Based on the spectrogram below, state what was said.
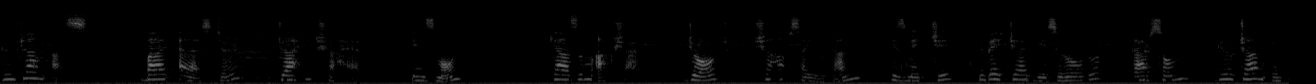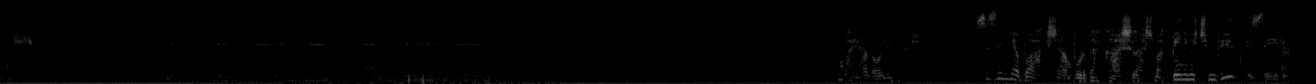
Gülcan As, Bay Alastair, Cahit Şaher, Desmond, Kazım Akşar, George, Şahap Sayılgan, Hizmetçi, Mübeccel Veziroğlu, Garson, Gürcan Öner. Bayan Oliver, sizinle bu akşam burada karşılaşmak benim için büyük bir zevk.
